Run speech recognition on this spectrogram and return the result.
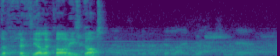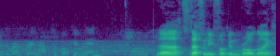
the fifth yellow card he's got. Nah, it's definitely fucking broke, like.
